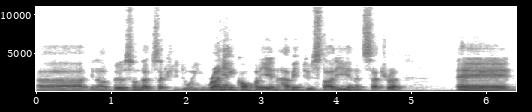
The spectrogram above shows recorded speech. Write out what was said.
uh, you know, person that's actually doing running a company and having to study and etc. And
